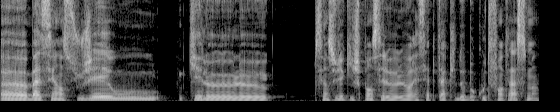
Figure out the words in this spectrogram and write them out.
Bah, c'est un sujet où, qui est le, le- c'est un sujet qui, je pense, est le, le réceptacle de beaucoup de fantasmes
